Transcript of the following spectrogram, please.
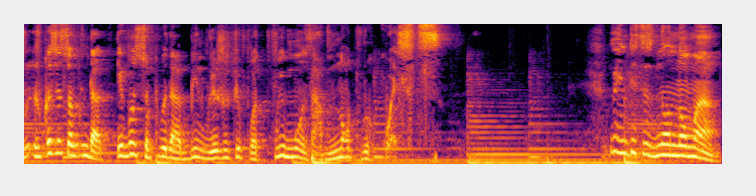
requesting something that even some people that have been in relationship for three months have not requests. Man, this is not normal.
